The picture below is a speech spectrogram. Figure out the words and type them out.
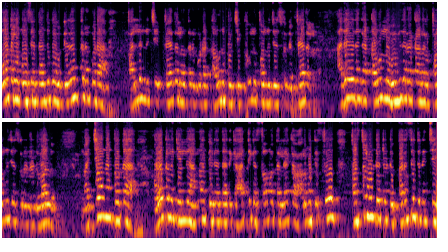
మూటలు మోసేందుకు నిరంతరం కూడా పల్లె నుంచి పేదలందరూ కూడా టౌన్కి వచ్చి కూలి పనులు చేసుకునే పేదలు. అదేవిధంగా టౌన్లో టౌన్లో వివిధ రకాలుగా పనులు చేసుకునేటువంటి వాళ్ళు మధ్యాహ్నం పూట హోటల్కి వెళ్ళి అన్నం తినేదానికి ఆర్థిక స్తోమత లేక అలమటిస్తూ పస్తులు ఉండేటువంటి పరిస్థితి నుంచి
